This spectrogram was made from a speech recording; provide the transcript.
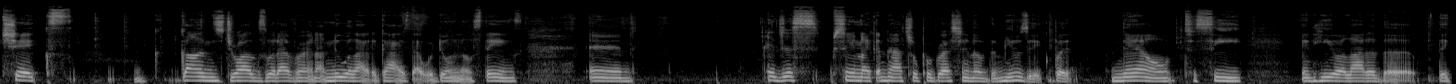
chicks, guns, drugs, whatever. And I knew a lot of the guys that were doing those things. And it just seemed like a natural progression of the music. But now to see and hear a lot of the, the,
